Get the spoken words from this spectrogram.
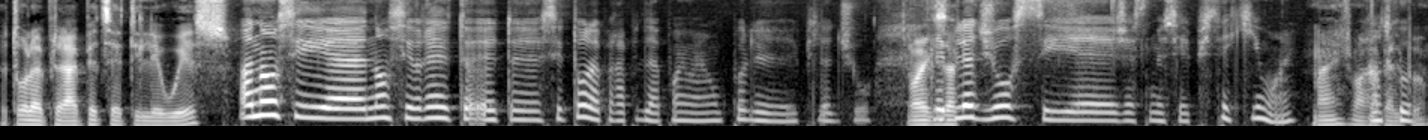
Le tour le plus rapide, ça a été Lewis. Ah non, c'est euh, non c'est vrai, c'est le tour le plus rapide de la point, pas le pilote du jour. Ouais, le pilote du jour, c'est. Euh, je me souviens plus c'est qui, ouais. Ouais, je m'en rappelle pas.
